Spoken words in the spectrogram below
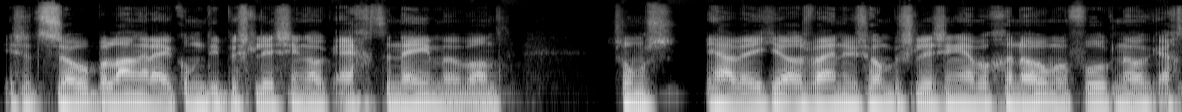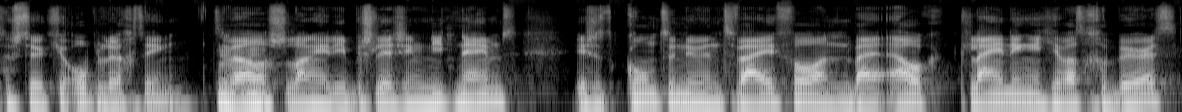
is het zo belangrijk om die beslissing ook echt te nemen. Want soms, ja, weet je, als wij nu zo'n beslissing hebben genomen, voel ik nu ook echt een stukje opluchting. Terwijl, Mhm. zolang je die beslissing niet neemt, is het continu een twijfel. En bij elk klein dingetje wat gebeurt,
